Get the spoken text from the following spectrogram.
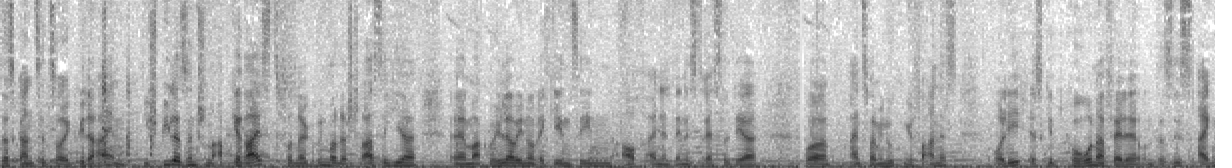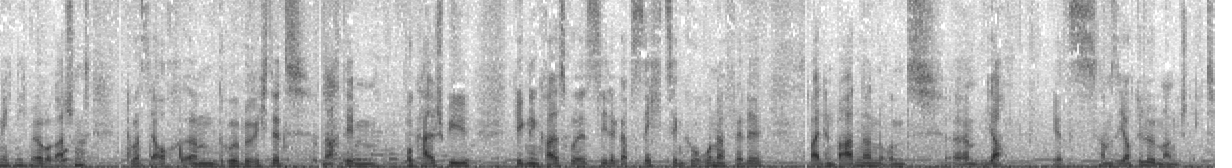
das ganze Zeug wieder ein. Die Spieler sind schon abgereist von der Grünwalder Straße hier. Äh, Marco Hill habe ich noch weggehen sehen, auch einen Dennis Dressel, der vor ein, zwei Minuten gefahren ist. Olli, es gibt Corona-Fälle und das ist eigentlich nicht mehr überraschend. Du hast ja auch ähm, darüber berichtet, nach dem Pokalspiel gegen den Karlsruher SC, da gab es 16 Corona-Fälle bei den Badenern und ähm, ja, jetzt haben sich auch die Löwen angesteckt.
